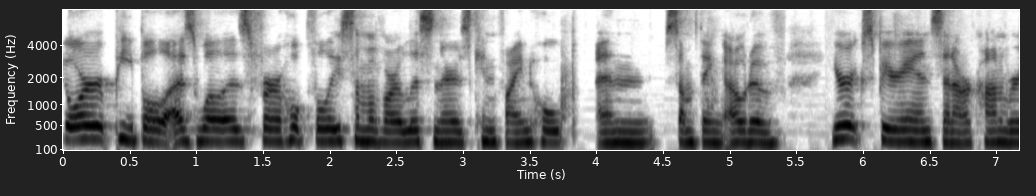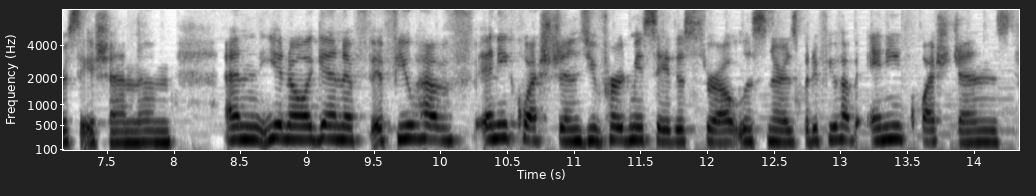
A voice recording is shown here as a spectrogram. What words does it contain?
your people as well as for hopefully some of our listeners can find hope and something out of your experience and our conversation. And and you know again if if you have any questions you've heard me say this throughout listeners but if you have any questions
